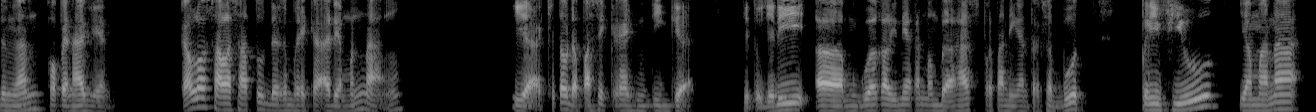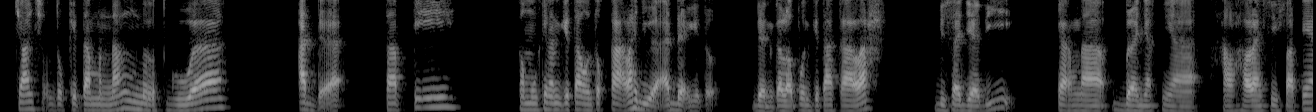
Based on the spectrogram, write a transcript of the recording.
dengan Copenhagen. Kalau salah satu dari mereka ada yang menang, Iya, kita udah pasti ke ranking 3 gitu. Jadi gua kali ini akan membahas pertandingan tersebut, preview yang mana chance untuk kita menang menurut gua ada, tapi kemungkinan kita untuk kalah juga ada gitu. Dan kalaupun kita kalah bisa jadi karena banyaknya hal-hal yang sifatnya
